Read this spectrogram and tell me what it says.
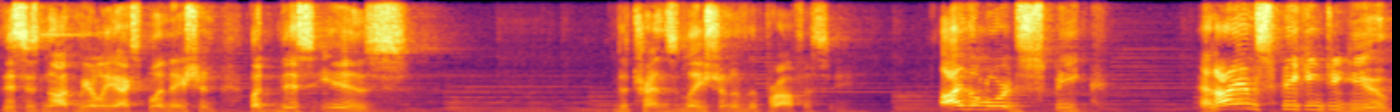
This is not merely explanation, but this is the translation of the prophecy. I, the Lord, speak, and I am speaking to you,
